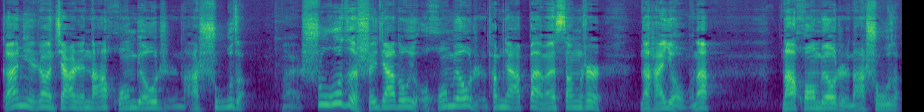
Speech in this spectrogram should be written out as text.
赶紧让家人拿黄标纸、拿梳子。哎，梳子谁家都有，黄标纸他们家办完丧事那还有呢。拿黄标纸、拿梳子。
